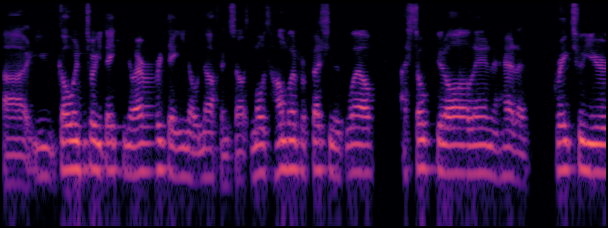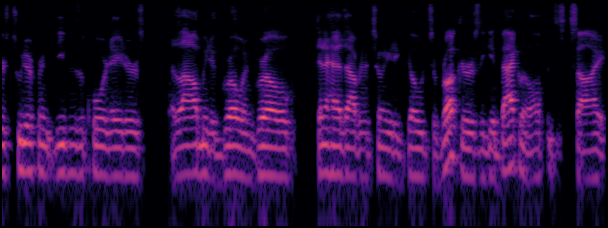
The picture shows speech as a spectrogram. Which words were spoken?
Uh, you go into you think you know everything, you know nothing. So it's the most humbling profession as well. I soaked it all in. I had a great two years, two different defensive coordinators, allowed me to grow and grow. Then I had the opportunity to go to Rutgers and get back on the offensive side,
